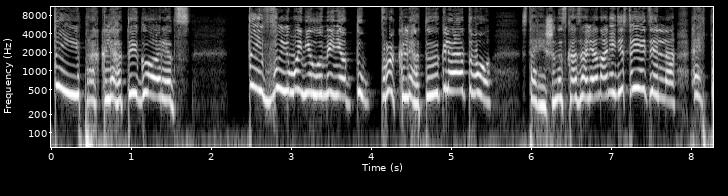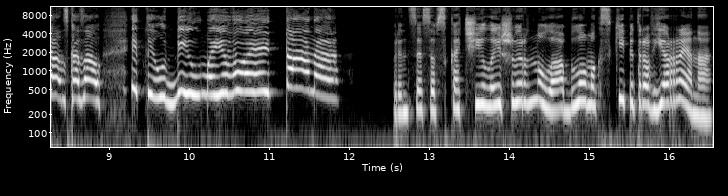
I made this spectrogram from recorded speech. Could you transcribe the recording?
Ты, проклятый горец! Ты выманил у меня ту проклятую клятву! Старейшины сказали, она недействительна! Эйтан сказал, и ты убил моего Эйтана!» Принцесса вскочила и швырнула обломок скипетра в Ярена.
